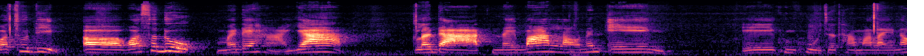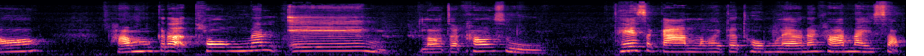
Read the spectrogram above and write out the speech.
วัตถุดิบวัสดุไม่ได้หายาก กระดาษในบ้านเรานั่นเอง เอคุณครูจะทำอะไรเนาะทำกระทงนั่นเอง เราจะเข้าสู่เทศกาลลอยกระทงแล้วนะคะ ในสัป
